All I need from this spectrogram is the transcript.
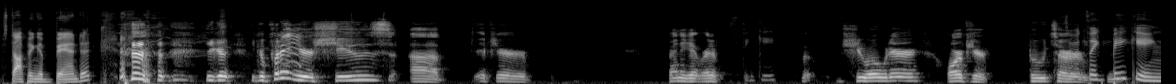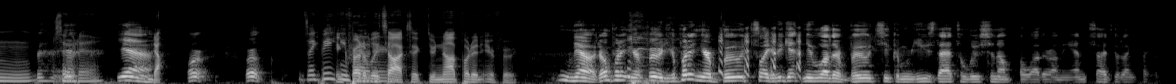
Stopping a bandit. You could you could put it in your shoes uh, if you're trying to get rid of Stinky. shoe odor, or if your boots are So it's like baking soda. yeah, No. or or It's like baking soda. Incredibly powder. toxic. Do not put it in your food. no, don't put it in your food. You can put it in your boots. Like if you get new leather boots, you can use that to loosen up the leather on the inside so it doesn't cut your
